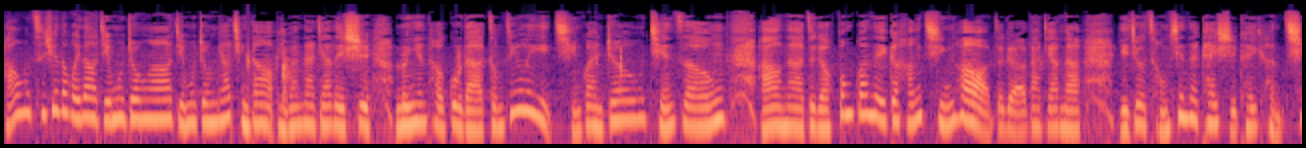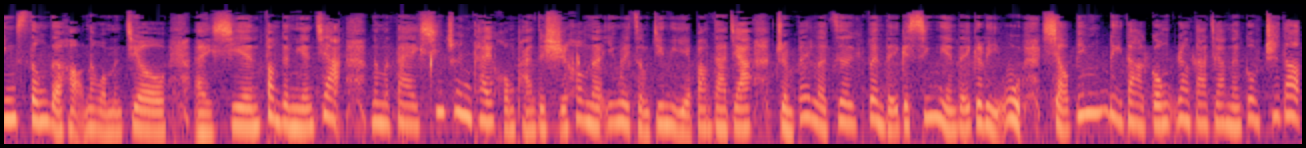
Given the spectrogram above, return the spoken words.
好，我们持续的回到节目中哦。节目中邀请到陪伴大家的是轮研投顾的总经理钱冠洲钱总。好，那这个封关的一个行情哈，这个大家呢也就从现在开始可以很轻松的哈。那我们就哎先放个年假。那么在新春开红盘的时候呢，因为总经理也帮大家准备了这份的一个新年的一个礼物，小兵立大功，让大家能够知道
